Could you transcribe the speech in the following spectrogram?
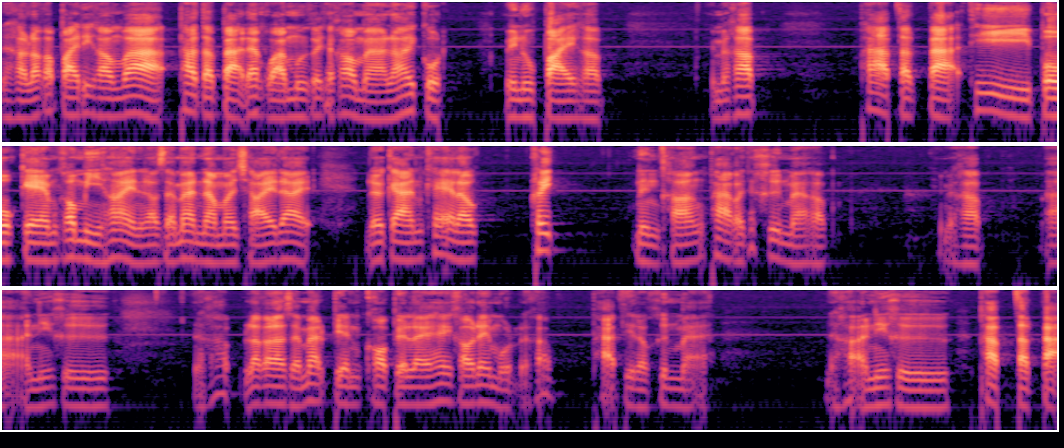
นะครับแล้วก็ไปที่คำว่าภาพตัดปะด้านขวามือก็จะเข้ามาแล้วให้กดเมนูไปครับ เห็นไหมครับ ภาพตัดปะที่โปรแกรมเขามีให้ เราสามารถนำมาใช้ได้ โดยการแค่เราคลิกหนึ่งครั้งภาพก็จะขึ้นมาครับ เห็นไหมครับอ่าอันนี้คือ นะครับแล้วก็เราสามารถเปลี่ยนขอบเปลี่ยนอะไรให้เขาได้หมดนะครับ ภาพที่เราขึ้นมานะครับอันนี้คือภาพตัดปะ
